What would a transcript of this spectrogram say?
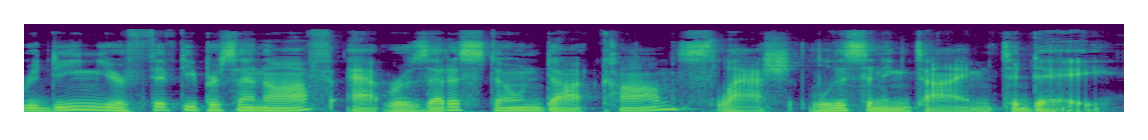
Redeem your 50% off at rosettastone.com slash listening time today.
